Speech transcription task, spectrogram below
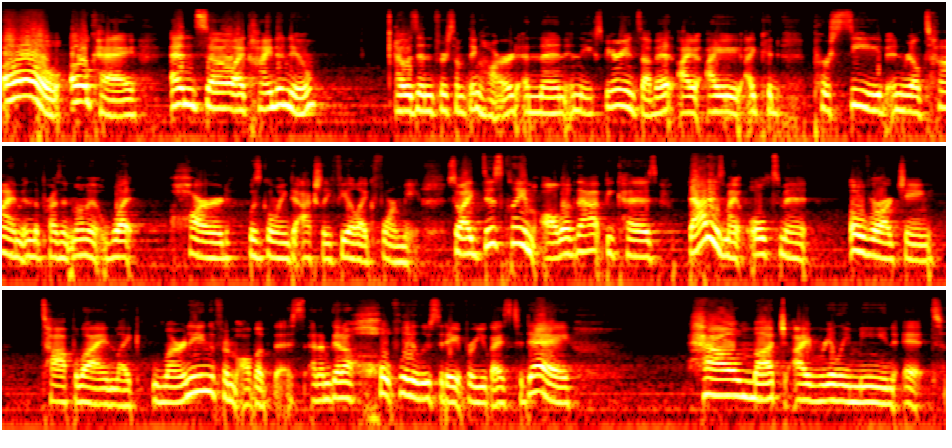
oh, okay. And so I kind of knew I was in for something hard. And then in the experience of it, I, I, I could perceive in real time in the present moment what hard was going to actually feel like for me. So I disclaim all of that because that is my ultimate overarching top line like learning from all of this. And I'm going to hopefully elucidate for you guys today how much I really mean it.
